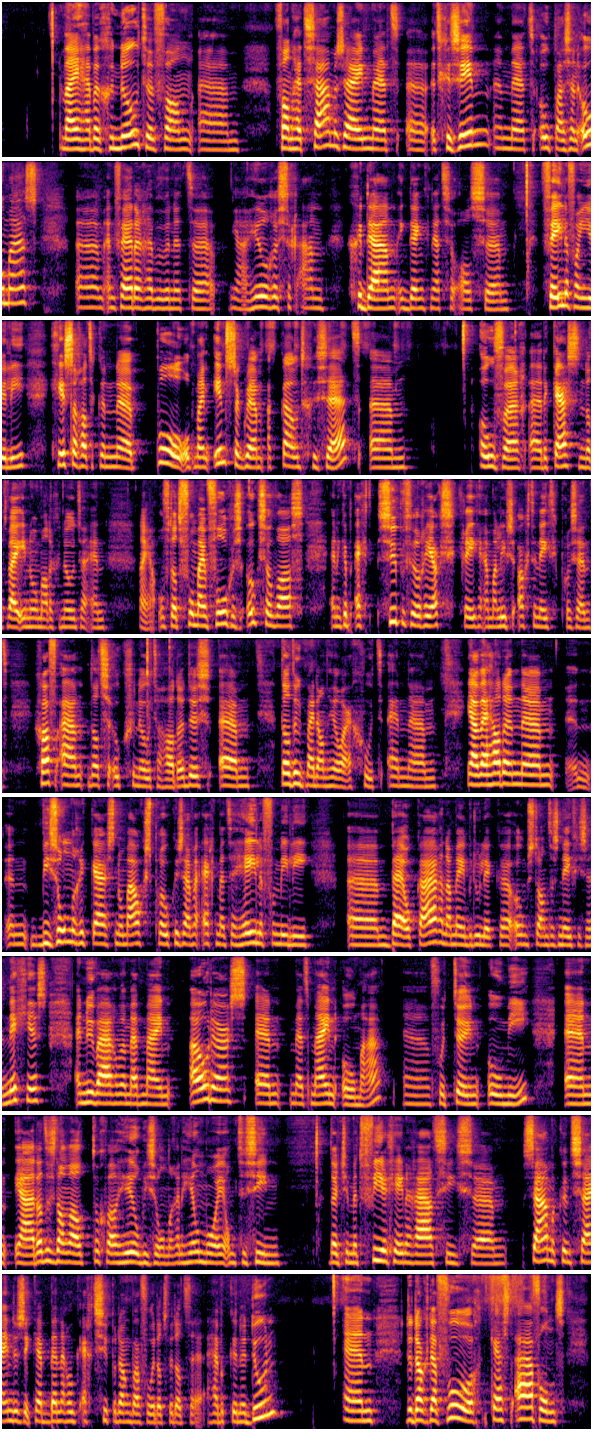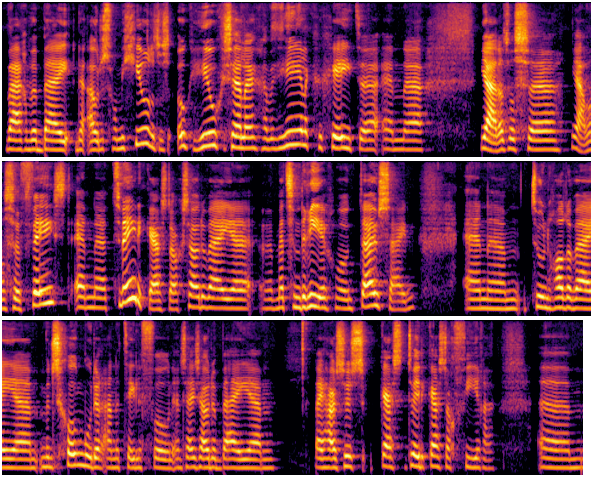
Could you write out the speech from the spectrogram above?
Wij hebben genoten van um, van het samen zijn met uh, het gezin en met opa's en oma's. Um, en verder hebben we het uh, ja, heel rustig aan gedaan. Ik denk net zoals uh, velen van jullie. Gisteren had ik een uh, poll op mijn Instagram-account gezet. Um, over de kersten dat wij enorm hadden genoten. En nou ja, of dat voor mijn volgers ook zo was. En ik heb echt superveel reacties gekregen. En maar liefst 98% gaf aan dat ze ook genoten hadden. Dus um, dat doet mij dan heel erg goed. En um, ja, wij hadden um, een, een bijzondere kerst. Normaal gesproken zijn we echt met de hele familie bij elkaar. En daarmee bedoel ik uh, ooms, tantes, neefjes en nichtjes. En nu waren we met mijn ouders en met mijn oma. Uh, voor Teun Omi. En ja, dat is dan wel toch wel heel bijzonder en heel mooi om te zien dat je met vier generaties samen kunt zijn. Dus ik heb, ben er ook echt super dankbaar voor dat we dat uh, hebben kunnen doen. En de dag daarvoor, kerstavond, waren we bij de ouders van Michiel. Dat was ook heel gezellig. Hebben we heerlijk gegeten. En uh, ja, dat was, uh, ja, was een feest. En tweede kerstdag zouden wij met z'n drieën gewoon thuis zijn. En um, toen hadden wij um, mijn schoonmoeder aan de telefoon. En zij zouden bij, um, bij haar zus kerst, tweede kerstdag vieren.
